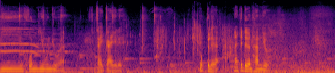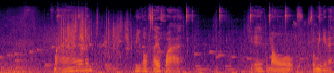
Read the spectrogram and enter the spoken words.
มีคนฮิวอยู่อะไกลๆเลยมุดไปเลยน่าจะเดินทันอยู่ หมาวิ่งออกซ้ายขวา เคผมเอาเฟิร์มิงนี่นะ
